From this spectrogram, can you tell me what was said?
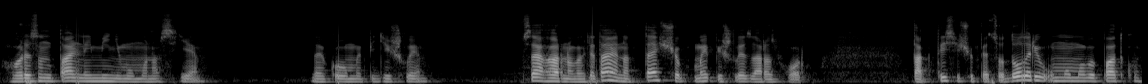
горизонтальний мінімум у нас є до якого ми підійшли. Все гарно виглядає на те, щоб ми пішли зараз вгору. Так, 1500 доларів у моєму випадку.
